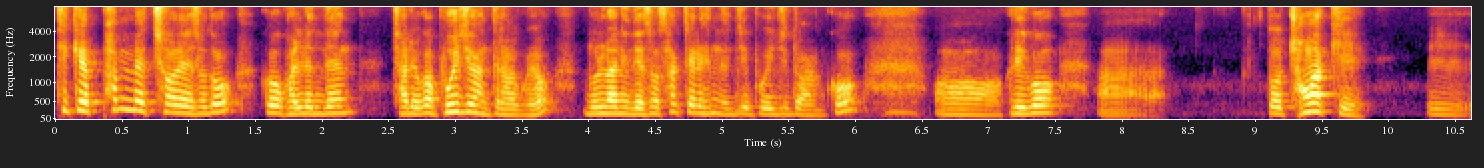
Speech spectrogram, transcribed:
티켓 판매처에서도 그 관련된 자료가 보이지 않더라고요. 논란이 돼서 삭제를 했는지 보이지도 않고 어, 그리고 어, 또 정확히 이,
